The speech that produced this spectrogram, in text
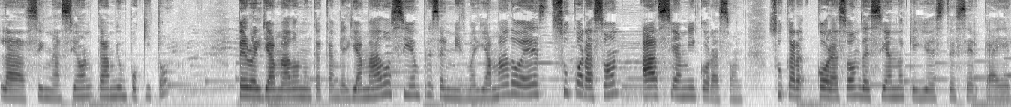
la, asignación cambia un poquito, pero el llamado nunca cambia. El llamado siempre es el mismo. El llamado es su corazón hacia mi corazón, su corazón deseando que yo esté cerca a Él.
